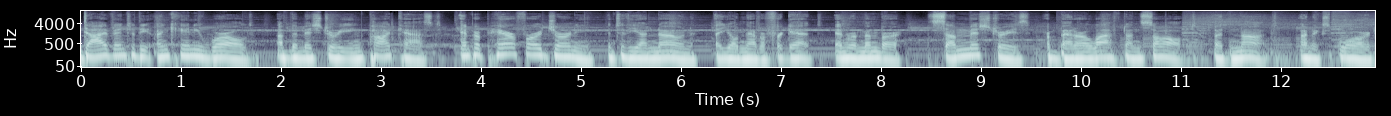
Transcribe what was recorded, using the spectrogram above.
Dive into the uncanny world of the Mystery Inc. podcast and prepare for a journey into the unknown that you'll never forget. And remember, some mysteries are better left unsolved, but not unexplored.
